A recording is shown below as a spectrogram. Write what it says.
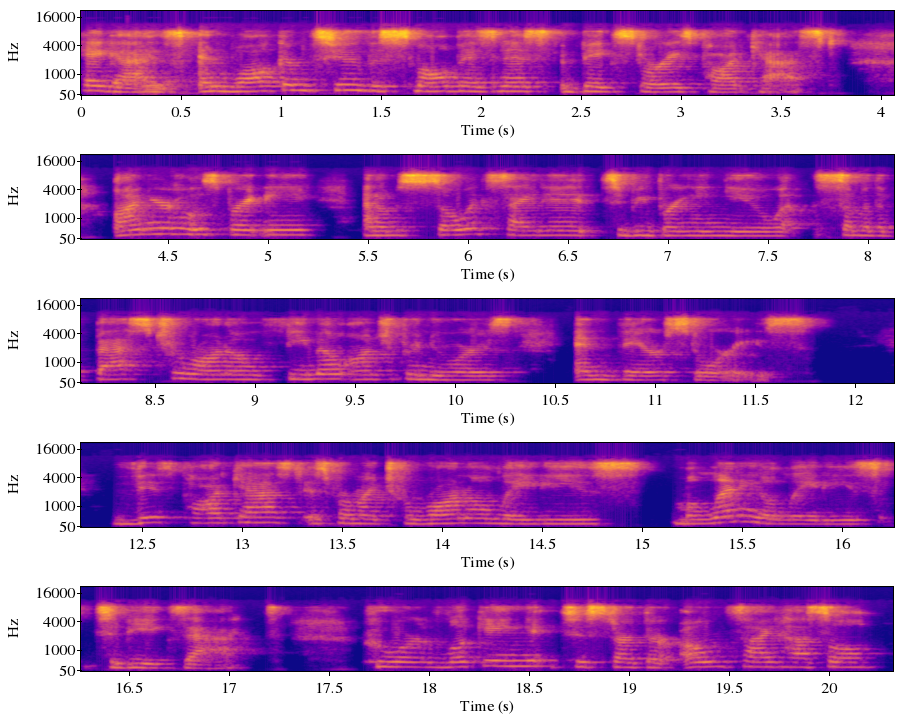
Hey guys, and welcome to the Small Business Big Stories podcast. I'm your host, Brittany, and I'm so excited to be bringing you some of the best Toronto female entrepreneurs and their stories. This podcast is for my Toronto ladies, millennial ladies to be exact, who are looking to start their own side hustle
